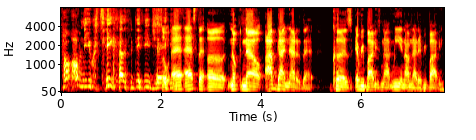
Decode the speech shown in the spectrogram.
How often do you critique other DJs? So ask that. Uh, no, now I've gotten out of that because everybody's not me and I'm not everybody.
